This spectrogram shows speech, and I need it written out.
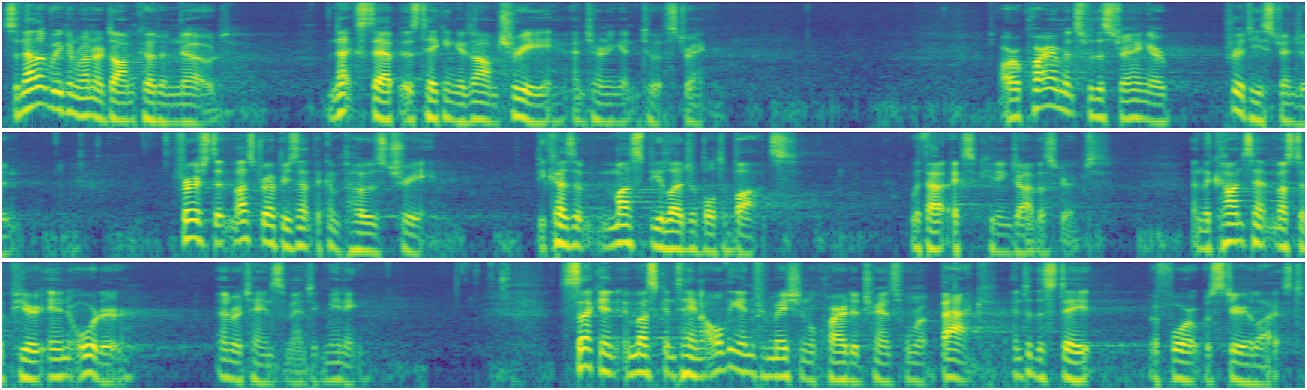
So now that we can run our DOM code in Node, the next step is taking a DOM tree and turning it into a string. Our requirements for the string are pretty stringent. First, it must represent the composed tree, because it must be legible to bots without executing JavaScript. And the content must appear in order and retain semantic meaning. Second, it must contain all the information required to transform it back into the state before it was serialized,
